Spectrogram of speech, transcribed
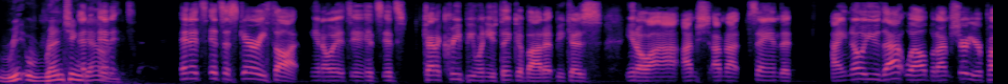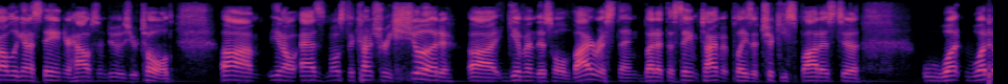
re- wrenching and, down. And it, and it's it's a scary thought. You know, it's it's it's kind of creepy when you think about it because you know I, I'm I'm not saying that I know you that well, but I'm sure you're probably going to stay in your house and do as you're told. Um, you know, as most of the country should, uh, given this whole virus thing. But at the same time, it plays a tricky spot as to what what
